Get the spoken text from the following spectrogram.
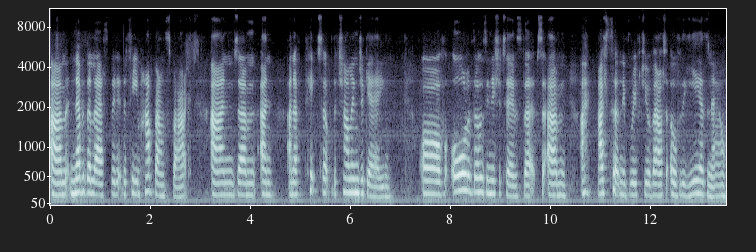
Um, nevertheless, the, the team have bounced back and um, and and have picked up the challenge again of all of those initiatives that um, I, have certainly briefed you about over the years now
